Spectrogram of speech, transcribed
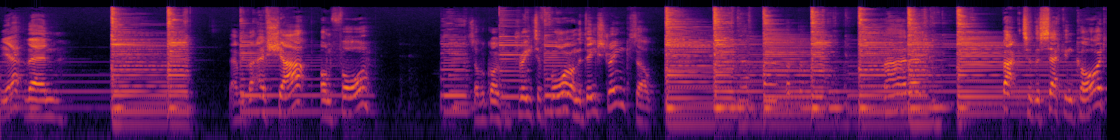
Yeah, then, then we've got F sharp on 4. So we're going from 3 to 4 on the D string. So back to the second chord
